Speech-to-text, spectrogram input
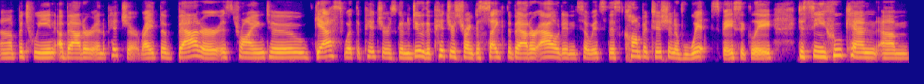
uh, between a batter and a pitcher, right? The batter is trying to guess what the pitcher is going to do. The pitcher is trying to psych the batter out. And so it's this competition of wits, basically, to see who can, um,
